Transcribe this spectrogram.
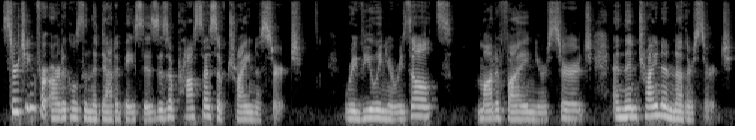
Searching for articles in the databases is a process of trying to search, reviewing your results, modifying your search, and then trying another search.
